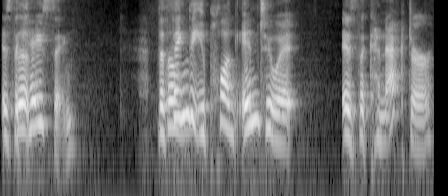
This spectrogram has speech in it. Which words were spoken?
Is the, The- casing. The, the- thing that you plug into it is the connector,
